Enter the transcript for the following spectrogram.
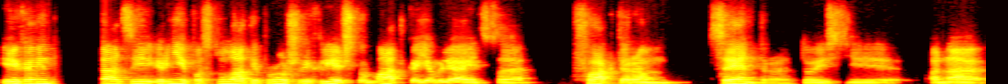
И рекомендации, вернее, постулаты прошлых лет, что матка является фактором центра, то есть э, она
